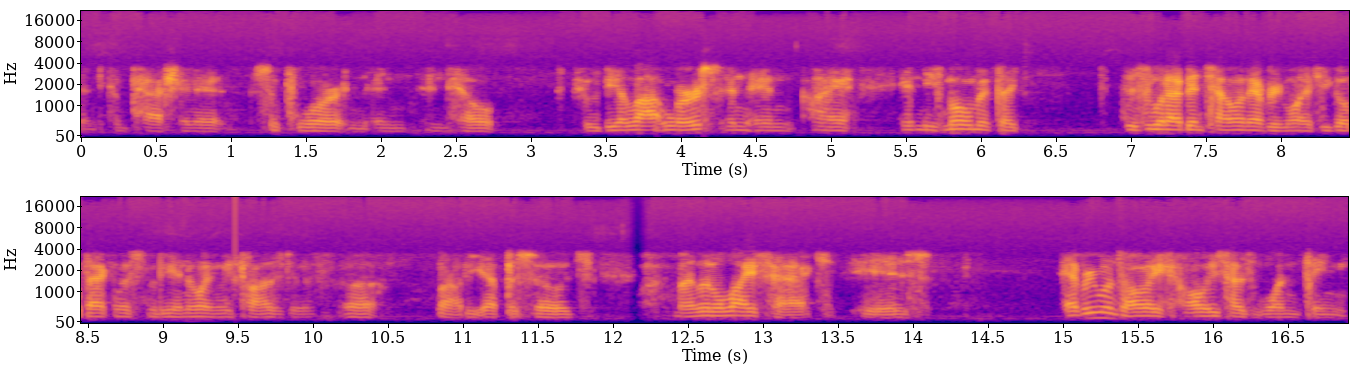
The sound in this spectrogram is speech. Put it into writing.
and compassionate support and, and, and help, it would be a lot worse. And and I, in these moments, like this is what I've been telling everyone. If you go back and listen to the annoyingly positive uh, Bobby episodes, my little life hack is everyone's always always has one thing,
